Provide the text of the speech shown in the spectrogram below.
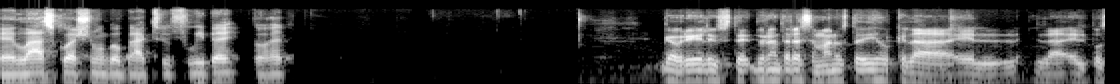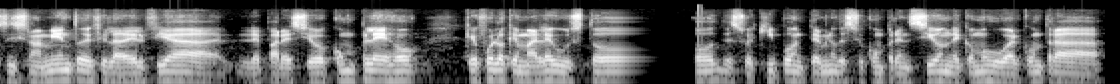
Okay, last question will go back to Felipe. Go ahead. Gabriel, usted, durante la semana usted dijo que la- el, la- el posicionamiento de Filadelfia le pareció complejo. ¿Qué fue lo que más le gustó de su equipo en términos de su comprensión de cómo jugar contra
